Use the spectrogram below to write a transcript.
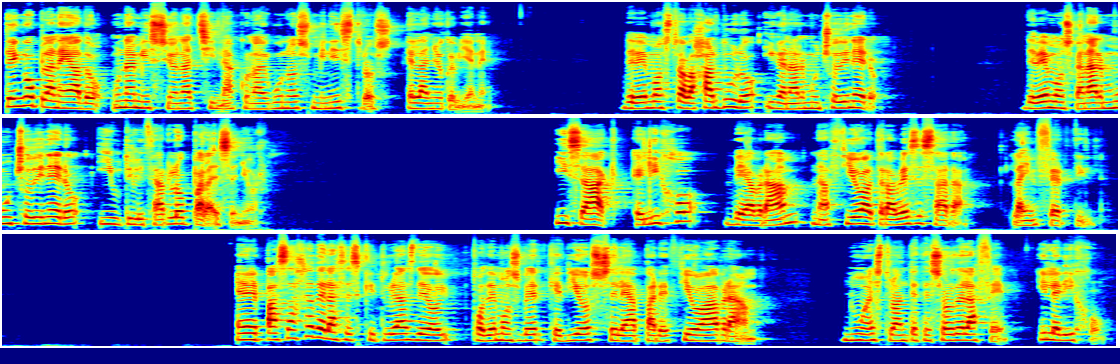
Tengo planeado una misión a China con algunos ministros el año que viene. Debemos trabajar duro y ganar mucho dinero. Debemos ganar mucho dinero y utilizarlo para el Señor. Isaac, el hijo de Abraham, nació a través de Sara, la infértil. En el pasaje de las Escrituras de hoy podemos ver que Dios se le apareció a Abraham, nuestro antecesor de la fe, y le dijo,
